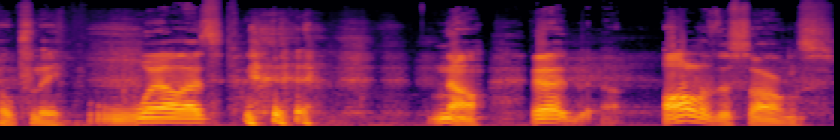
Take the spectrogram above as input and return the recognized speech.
hopefully." Well, that's no. Uh, all of the songs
